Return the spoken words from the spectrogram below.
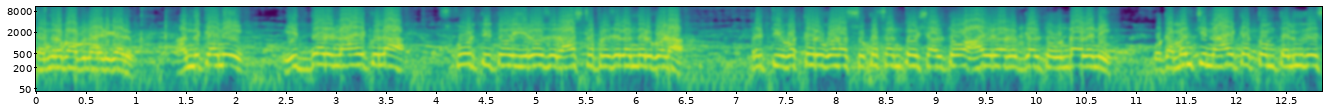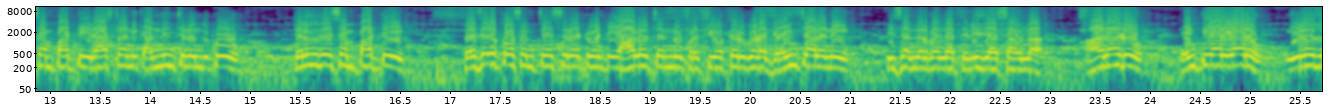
చంద్రబాబు నాయుడు గారు. అందుకని ఇద్దరు నాయకుల స్ఫూర్తితో ఈరోజు రాష్ట్ర ప్రజలందరూ కూడా ప్రతి ఒక్కరూ కూడా సుఖ సంతోషాలతో ఆయురారోగ్యాలతో ఉండాలని ఒక మంచి నాయకత్వం తెలుగుదేశం పార్టీ రాష్ట్రానికి అందించినందుకు తెలుగుదేశం పార్టీ ప్రజల కోసం చేస్తున్నటువంటి ఆలోచనను ప్రతి ఒక్కరు కూడా గ్రహించాలని ఈ సందర్భంగా తెలియజేస్తా ఉన్నా. ఆనాడు ఎన్టీఆర్ గారు ఈరోజు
